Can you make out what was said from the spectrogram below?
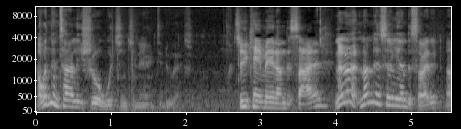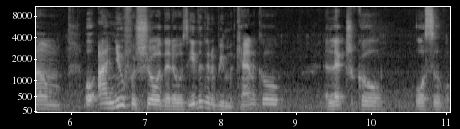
I wasn't entirely sure which engineering to do actually. so you came in undecided. No, no, not necessarily undecided. Um, well, I knew for sure that it was either going to be mechanical, electrical, or civil.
